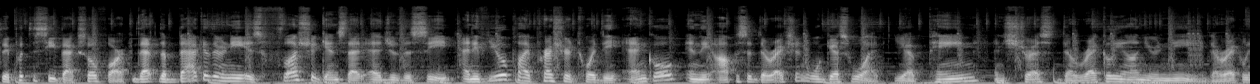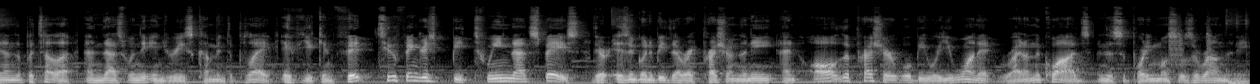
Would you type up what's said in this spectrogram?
they put the seat back so far that the back of their knee is flush against that edge of the seat. And if you apply pressure toward the ankle in the opposite direction, well, guess what? You have pain and stress directly on your knee, directly on the patella, and that's when the injuries come into play. If you can fit two fingers between that space, there isn't isn't going to be direct pressure on the knee, and all the pressure will be where you want it, right on the quads and the supporting muscles around the knee.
